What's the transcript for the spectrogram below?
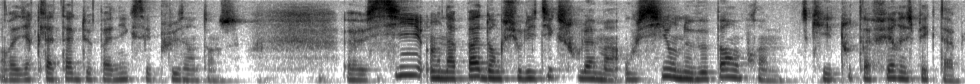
On va dire que l'attaque de panique, c'est plus intense. Euh, si on n'a pas d'anxiolytique sous la main ou si on ne veut pas en prendre, ce qui est tout à fait respectable,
